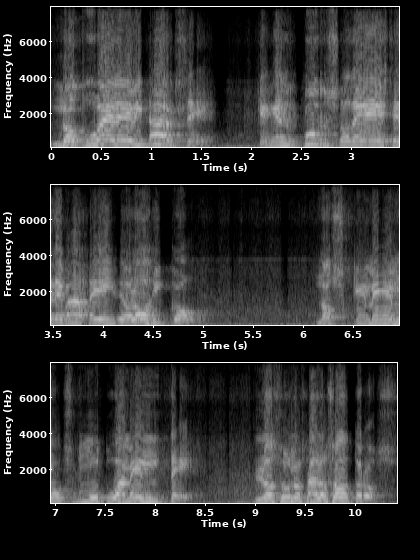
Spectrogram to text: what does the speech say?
no puede evitarse que en el curso de ese debate ideológico nos quememos mutuamente los unos a los otros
